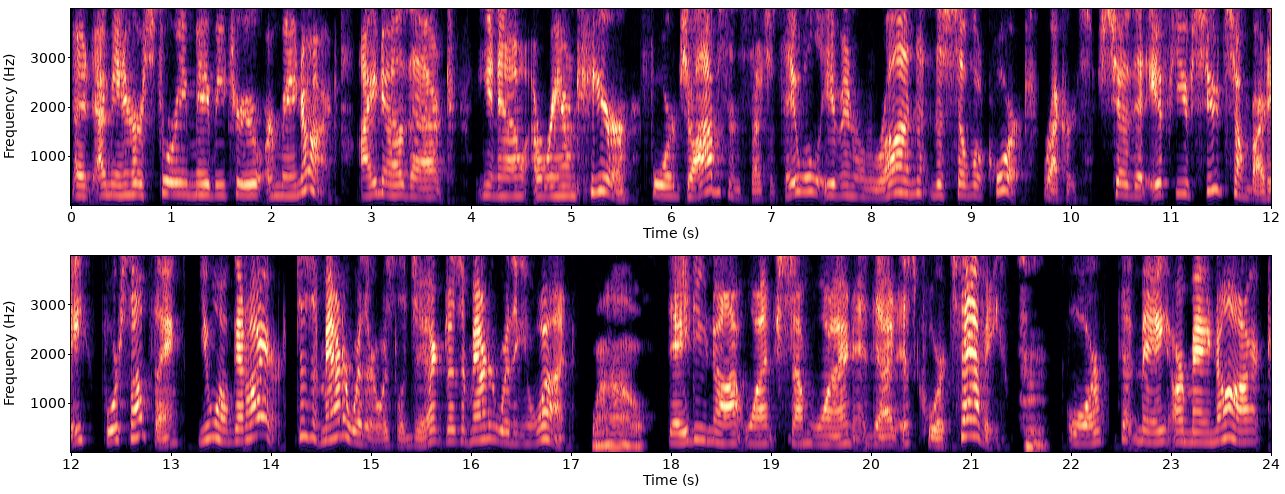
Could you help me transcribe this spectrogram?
and, I mean, her story may be true or may not. I know that you know around here for jobs and such they will even run the civil court records so that if you've sued somebody for something you won't get hired doesn't matter whether it was legit doesn't matter whether you won Wow. They do not want someone that is court savvy Hmm. or that may or may not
